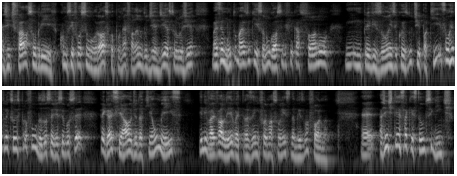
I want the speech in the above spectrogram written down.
a gente fala sobre como se fosse um horóscopo, né? Falando do dia a dia, astrologia, mas é muito mais do que isso. Eu não gosto de ficar só no, em, em previsões e coisas do tipo. Aqui são reflexões profundas, ou seja, se você pegar esse áudio daqui a um mês ele vai valer, vai trazer informações da mesma forma. É, a gente tem essa questão do seguinte:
